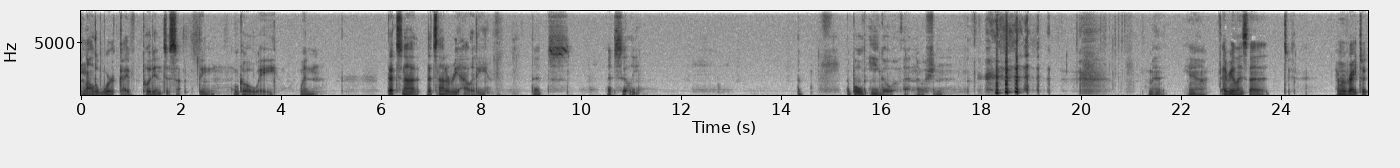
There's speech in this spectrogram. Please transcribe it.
and all the work I've put into something will go away. When that's not that's not a reality. That's that's silly. The, the bold ego of that notion. yeah, I realized that. I remember I took,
